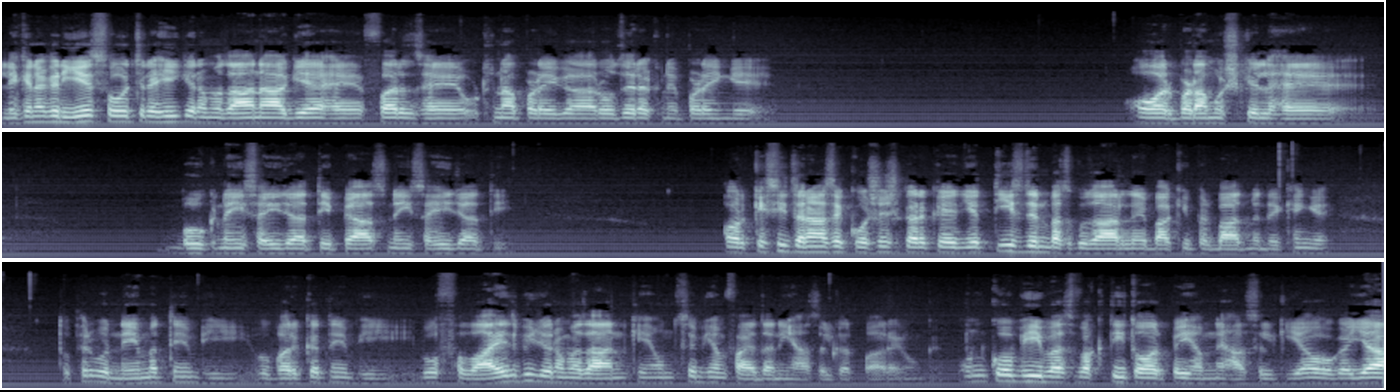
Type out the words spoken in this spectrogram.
लेकिन अगर ये सोच रही कि रमज़ान आ गया है, फ़र्ज़ है, उठना पड़ेगा, रोज़े रखने पड़ेंगे, और बड़ा मुश्किल है भूख नहीं सही जाती, प्यास नहीं सही जाती। और किसी तरह से कोशिश करके ये तीस दिन बस गुजार लें, बाकी फिर बाद में देखेंगे। तो फिर वो नेमतें भी, वो बरकतें भी, वो फ़वाद भी जो रमज़ान के हैं, उनसे भी हम फ़ायदा नहीं हासिल कर पा रहे होंगे। उनको भी बस वक्ती तौर पे ही हमने हासिल किया होगा, या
